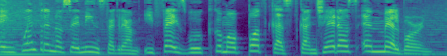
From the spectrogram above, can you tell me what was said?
Encuéntrenos en Instagram y Facebook como Podcast Cancheros en Melbourne.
